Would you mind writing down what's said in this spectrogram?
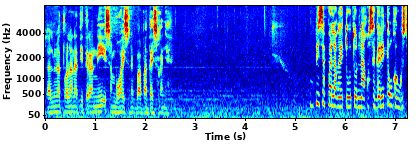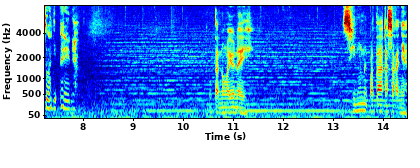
Lalo na't wala natitirang ni isang buhay sa nagbabantay sa kanya. Umpisa pa lang ay tutur na ako sa ganitong kagustuhan ni Perena. Ang tanong ngayon ay, sino nagpatakas sa kanya?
